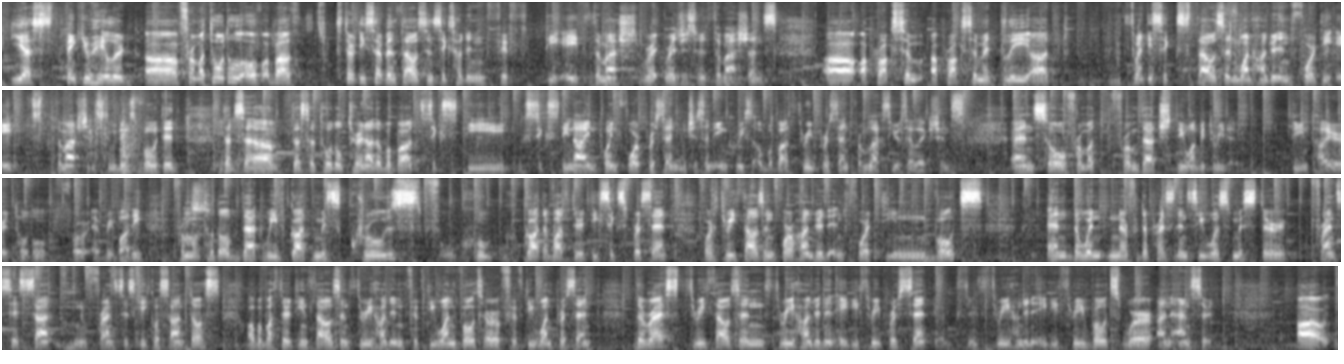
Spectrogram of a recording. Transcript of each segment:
yes, thank you, Haylord. Uh, from a total of about 37,658 Thamash, re- registered Thamashans, uh, approxim- approximately uh, 26,148 Tamashan students voted. That's, uh, that's a total turnout of about 60, 69.4%, which is an increase of about 3% from last year's elections. And so from, a, from that, do you want me to read it? the entire total for everybody. From a total of that, we've got Miss Cruz, who got about 36%, or 3,414 votes. And the winner for the presidency was Mr. Francis, Sa- Francis Kiko Santos of about 13,351 votes, or 51%. The rest, 3,383%, 383 votes were unanswered. Uh,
